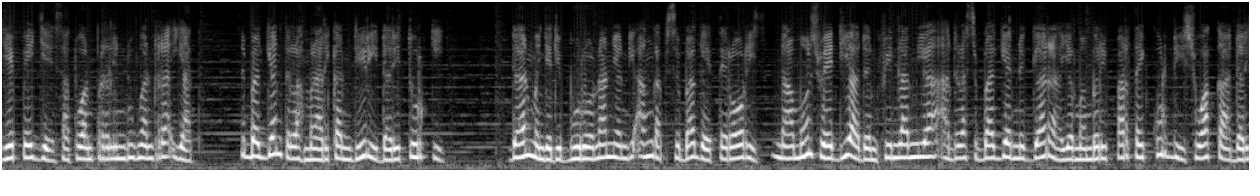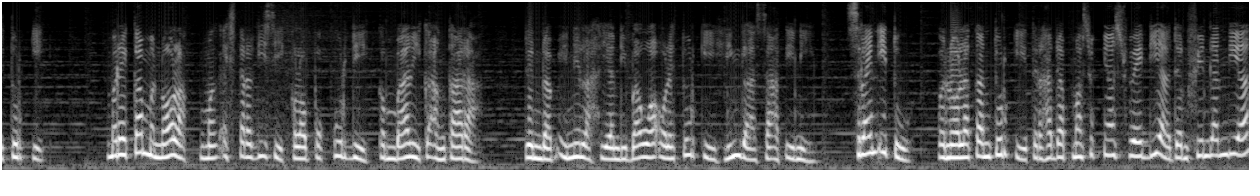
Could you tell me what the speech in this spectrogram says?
YPJ Satuan Perlindungan Rakyat sebagian telah melarikan diri dari Turki dan menjadi buronan yang dianggap sebagai teroris. Namun Swedia dan Finlandia adalah sebagian negara yang memberi Partai Kurdi suaka dari Turki. Mereka menolak mengekstradisi kelompok Kurdi kembali ke Ankara Dendam inilah yang dibawa oleh Turki hingga saat ini. Selain itu, penolakan Turki terhadap masuknya Swedia dan Finlandia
